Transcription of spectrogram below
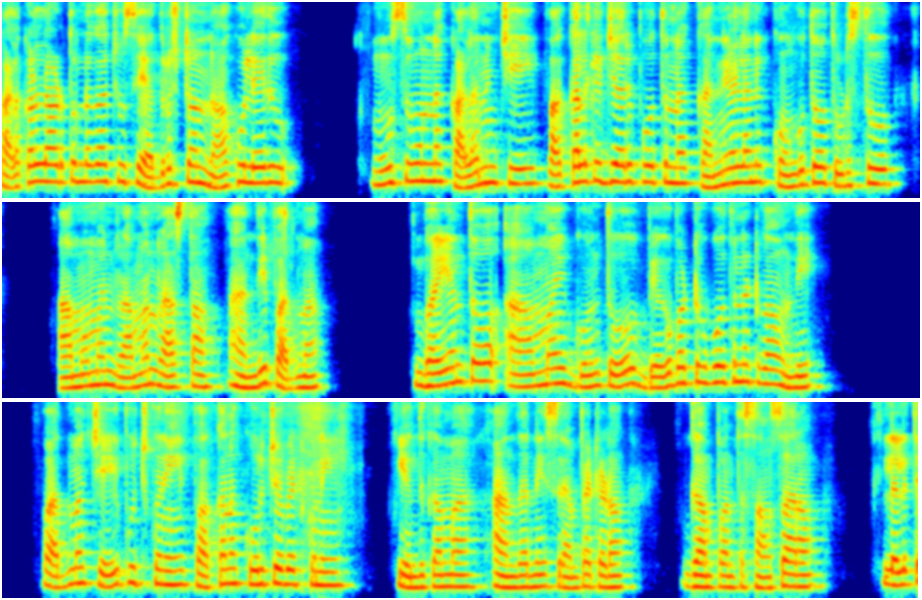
కళకళలాడుతుండగా చూసే అదృష్టం నాకు లేదు. మూసి ఉన్న కళ్ళ నుంచి పక్కలకి జారిపోతున్న కన్నీళ్ళని కొంగుతో తుడుస్తూ అమ్మమ్మని రమ్మని రాస్తాం అంది పద్మ. భయంతో ఆ అమ్మాయి గొంతు బిగబట్టుకుపోతున్నట్టుగా ఉంది. పద్మ చేయి పుచ్చుకుని పక్కన కూర్చోబెట్టుకుని ఎందుకమ్మా అందరినీ శ్రమ పెట్టడం? గంపంత సంసారం. లలిత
